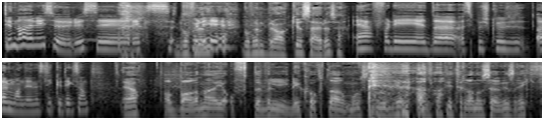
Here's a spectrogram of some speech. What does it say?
Tynarisaurus ty- rex. Gå for, fordi, en, gå for en Brachiosaurus, jeg. ja, fordi det spørs hvor armene dine stikker ut, ikke sant? Ja. Og barn har jo ofte veldig korte armer, så de blir alltid Tyrannosaurus rex.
